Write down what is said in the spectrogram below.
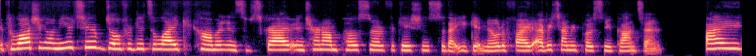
If you're watching on YouTube, don't forget to like, comment, and subscribe, and turn on post notifications so that you get notified every time we post new content. Bye.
